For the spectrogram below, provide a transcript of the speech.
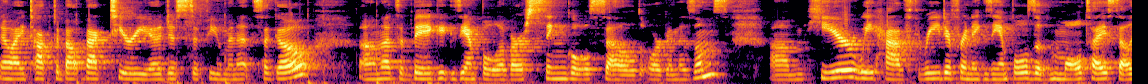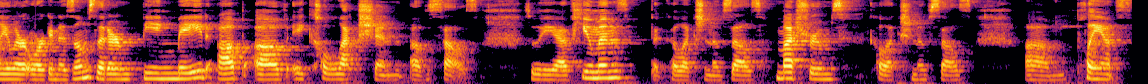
Now, I talked about bacteria just a few minutes ago. Um, that's a big example of our single celled organisms. Um, here we have three different examples of multicellular organisms that are being made up of a collection of cells. So we have humans, the collection of cells, mushrooms, collection of cells, um, plants,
